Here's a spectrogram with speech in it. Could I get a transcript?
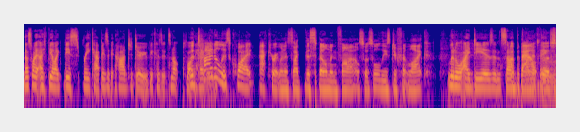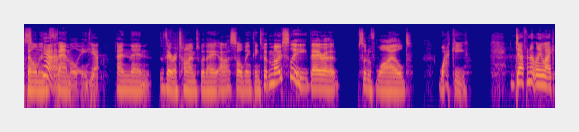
That's why I feel like this recap is a bit hard to do because it's not plot The heavy. title is quite accurate when it's like the Spellman file, so it's all these different like little ideas and sub about kind of the. Spellman yeah. family. Yeah. And then there are times where they are solving things, but mostly they're a sort of wild, wacky. definitely like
